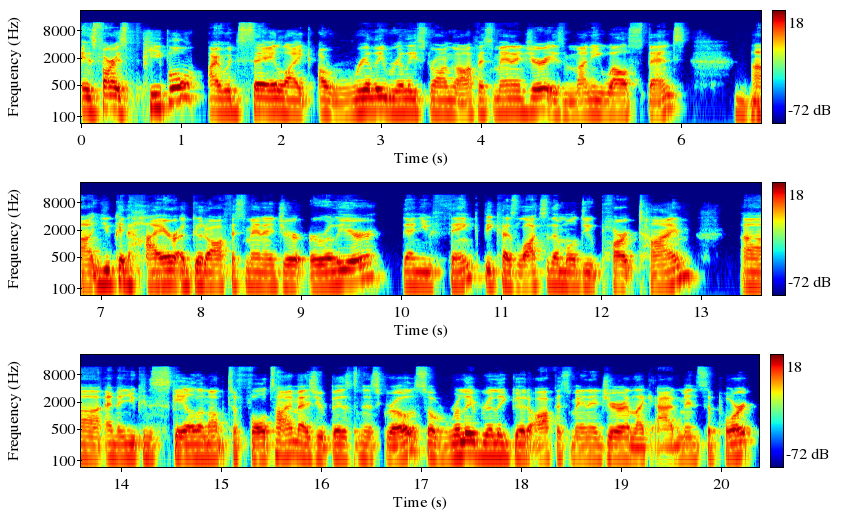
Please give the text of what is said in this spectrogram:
as far as people, I would say like a really really strong office manager is money well spent Mm-hmm. Uh, you can hire a good office manager earlier than you think because lots of them will do part time. Uh, and then you can scale them up to full time as your business grows. So, really, really good office manager and like admin support.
